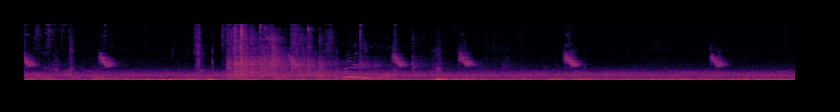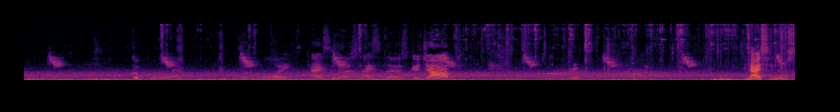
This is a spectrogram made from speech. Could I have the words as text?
She said hi, honey. That's the radio. Good boy. Good boy. Nice and loose, nice and loose. Good job. Nice and loose.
